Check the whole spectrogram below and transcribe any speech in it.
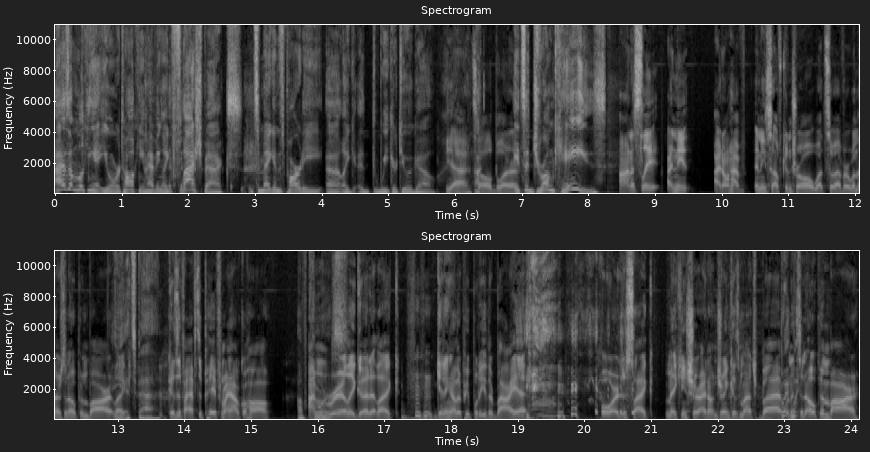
as I'm looking at you and we're talking, I'm having like flashbacks to Megan's party, uh, like a week or two ago. yeah, it's all a blur. It's a drunk haze. Honestly, I need. I don't have any self control whatsoever when there's an open bar. Like yeah, it's bad. Because if I have to pay for my alcohol, I'm really good at like getting other people to either buy it or just like making sure I don't drink as much. But, But- when it's but- an open bar,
